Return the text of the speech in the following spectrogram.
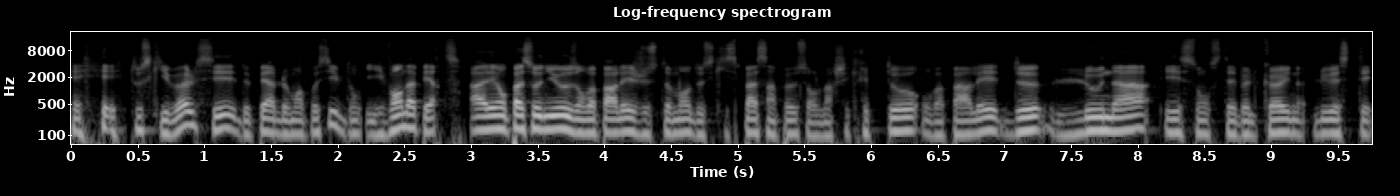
et tout ce qu'ils veulent, c'est de perdre le moins possible. Donc ils vendent à perte. Allez, on passe aux news. On va parler justement de ce qui se passe un peu sur le marché crypto. On va parler de Luna et son stablecoin, l'UST.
